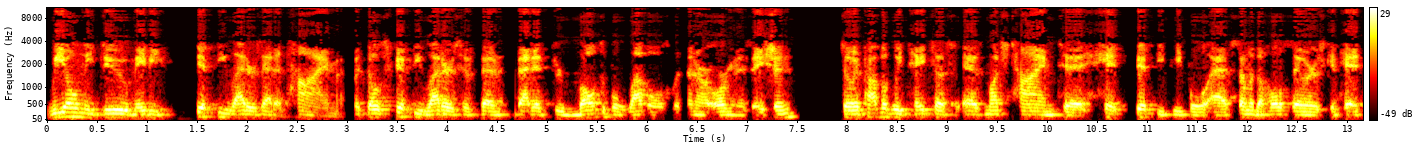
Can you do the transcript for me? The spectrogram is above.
we only do maybe 50 letters at a time, but those 50 letters have been vetted through multiple levels within our organization. So it probably takes us as much time to hit 50 people as some of the wholesalers can hit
